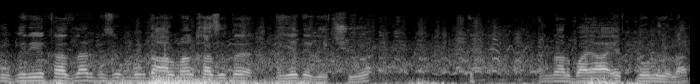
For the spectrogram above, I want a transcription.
Bu gri kazlar bizim burada Alman kazı da diye de geçiyor. Bunlar bayağı etli oluyorlar.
